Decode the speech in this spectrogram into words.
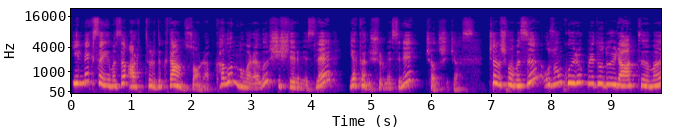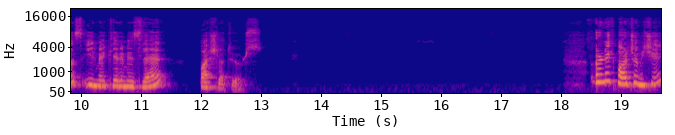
ilmek sayımızı arttırdıktan sonra kalın numaralı şişlerimizle yaka düşürmesini çalışacağız. Çalışmamızı uzun kuyruk metoduyla attığımız ilmeklerimizle başlatıyoruz. Örnek parçam için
